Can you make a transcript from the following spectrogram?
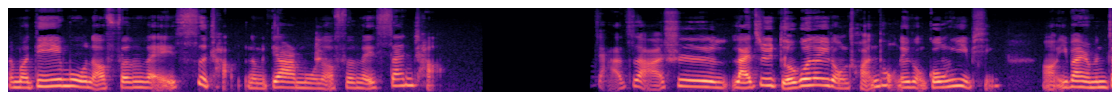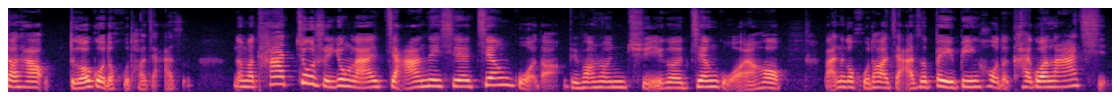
那么第一幕呢，分为四场；那么第二幕呢，分为三场。夹子啊，是来自于德国的一种传统的一种工艺品啊，一般人们叫它德国的胡桃夹子。那么它就是用来夹那些坚果的，比方说你取一个坚果，然后把那个胡桃夹子被冰后的开关拉起，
